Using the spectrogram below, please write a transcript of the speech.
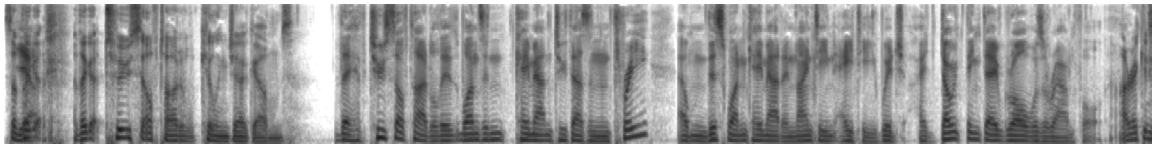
So Yeah. they got they got two self-titled Killing Joke albums. They have two self-titled. One's in came out in 2003, and this one came out in 1980, which I don't think Dave Grohl was around for. I reckon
